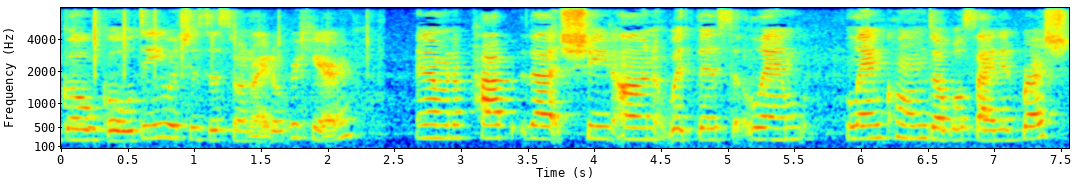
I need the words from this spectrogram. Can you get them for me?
Go Goldie, which is this one right over here. And I'm going to pop that shade on with this Lam Lancome double-sided brush.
